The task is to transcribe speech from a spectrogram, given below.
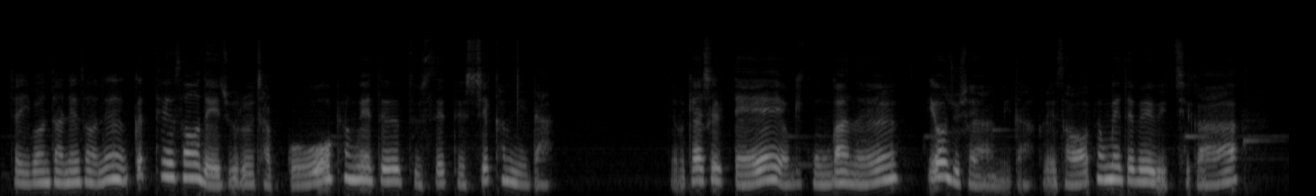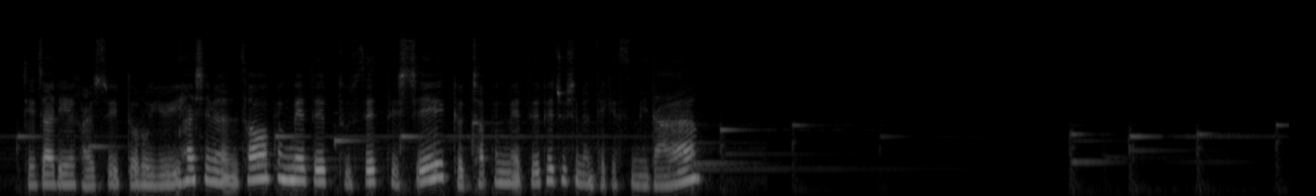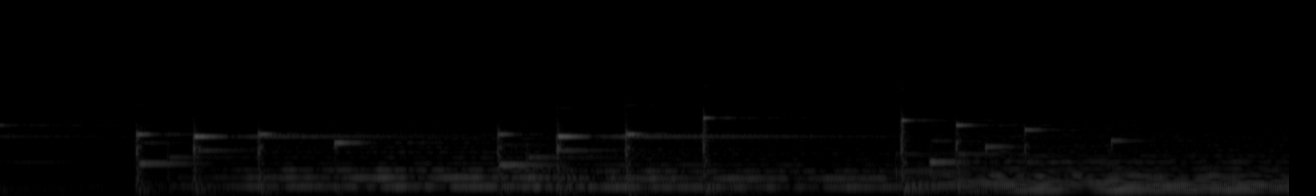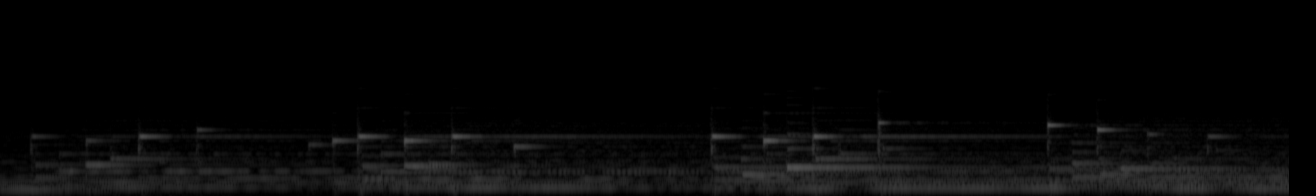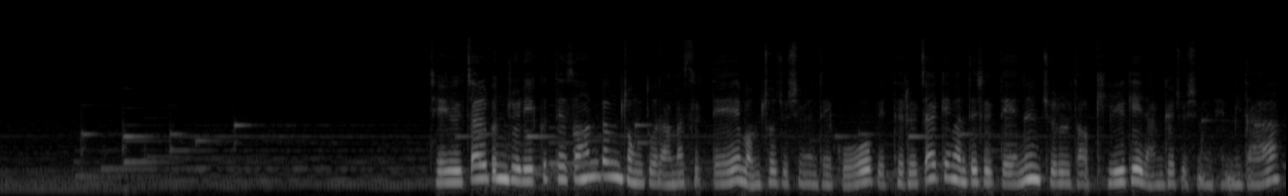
자, 이번 단에서는 끝에서 네 줄을 잡고 평매듭 두 세트씩 합니다. 이렇게 하실 때 여기 공간을 띄워 주셔야 합니다. 그래서 평매듭의 위치가 제자리에 갈 수 있도록 유의하시면서 평매듭 두 세트씩 교차 평매듭 해주시면 되겠습니다. 제일 짧은 줄이 끝에서 한 뼘 정도 남았을 때 멈춰 주시면 되고 매트를 짧게 만드실 때에는 줄을 더 길게 남겨 주시면 됩니다.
